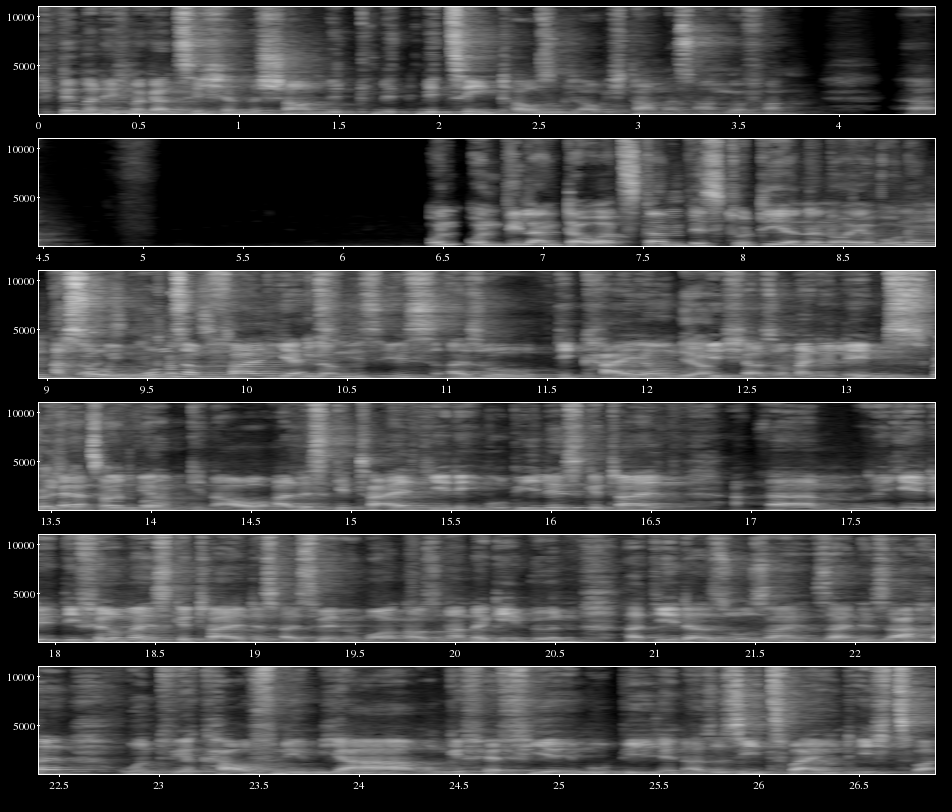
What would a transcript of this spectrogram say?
ich bin mir nicht mehr ganz sicher, wir schauen mit, mit, mit 10.000, glaube ich, damals angefangen. Ja. Und, und wie lange dauert es dann, bis du dir eine neue Wohnung Ach so, in unserem kannst? Fall jetzt, wie es ist, also die Kaya und ja. ich, also meine Lebensgefährtin, wir haben genau alles geteilt, jede Immobilie ist geteilt, ähm, jede, die Firma ist geteilt, das heißt, wenn wir morgen auseinandergehen würden, hat jeder so sein, seine Sache und wir kaufen im Jahr ungefähr vier Immobilien, also sie zwei und ich zwei.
